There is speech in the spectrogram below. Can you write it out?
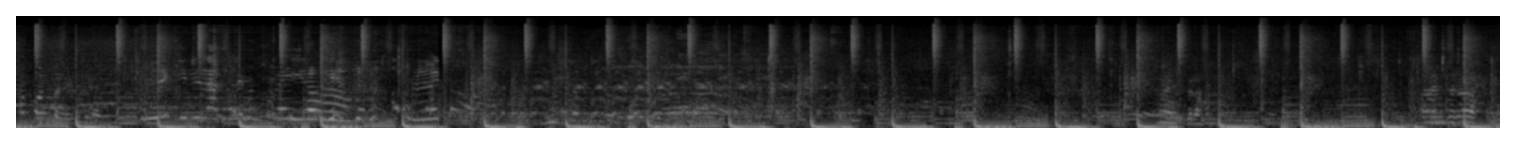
한번더 이렇게. 길이라서 이런 게. 아 힘들어. 아 힘들어.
